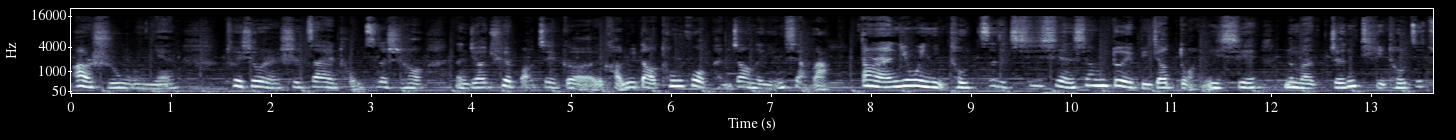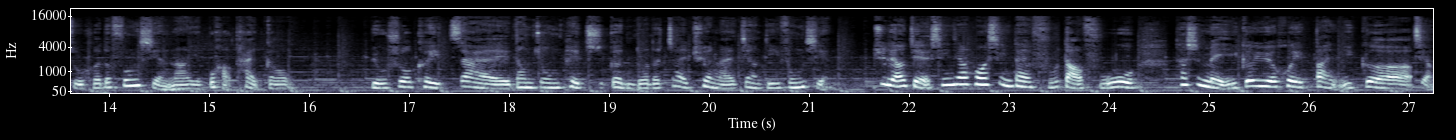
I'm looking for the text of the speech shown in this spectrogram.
二十五年。退休人士在投资的时候，那你就要确保这个考虑到通货膨胀的影响啦。当然，因为你投资的期限相对比较短一些，那么整体投资组合的风险呢也不好太高。比如说，可以在当中配置更多的债券来降低风险。据了解，新加坡信贷辅导服务，它是每一个月会办一个讲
